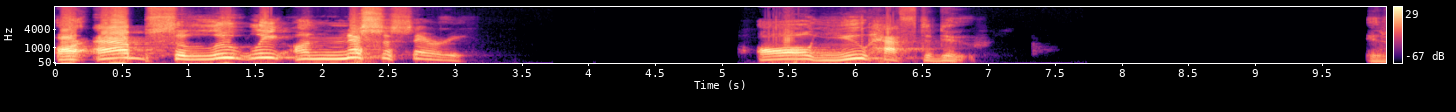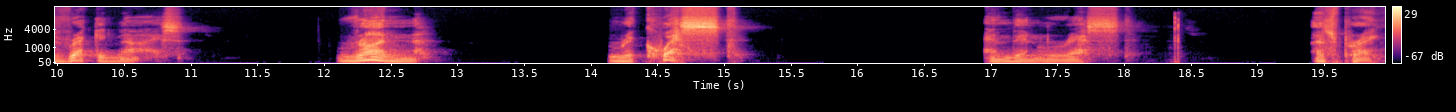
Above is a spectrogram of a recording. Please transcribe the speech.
are absolutely unnecessary. All you have to do is recognize, run request, and then rest. Let's pray.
